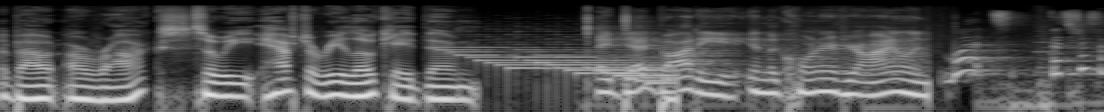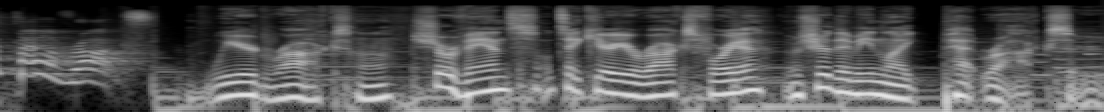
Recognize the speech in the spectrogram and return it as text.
about our rocks, so we have to relocate them. A dead body in the corner of your island. What? That's just a pile of rocks. Weird rocks, huh? Sure, Vance. I'll take care of your rocks for you. I'm sure they mean like pet rocks or,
